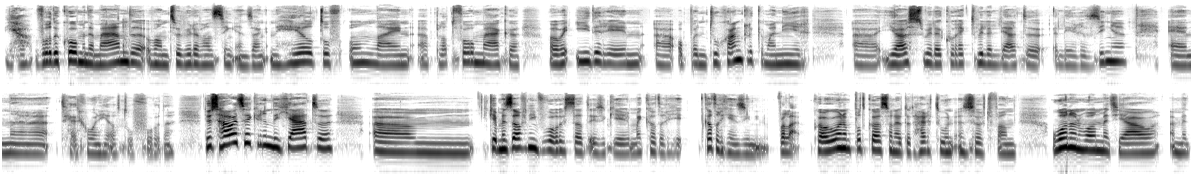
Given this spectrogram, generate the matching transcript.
ja, voor de komende maanden, want we willen van Sing en Zang een heel tof online uh, platform maken waar we iedereen uh, op een toegankelijke manier uh, juist willen, correct willen laten leren zingen. En het gaat gewoon heel tof worden. Dus hou het zeker in de gaten. Um, ik heb mezelf niet voorgesteld deze keer, maar ik had er, ik had er geen zin in. Voilà, ik ga gewoon een podcast vanuit het hart doen, een soort van one-on-one -on -one met jou, met...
